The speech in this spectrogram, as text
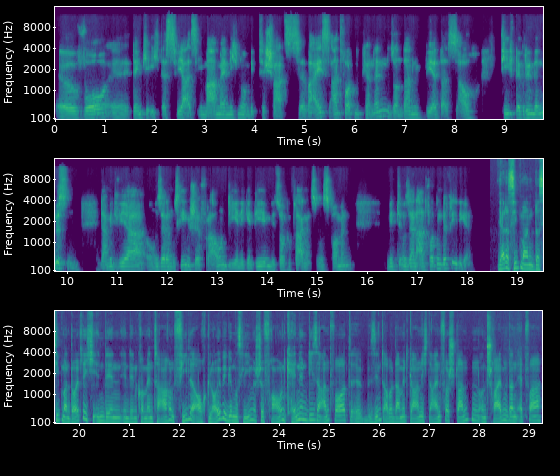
äh, wo äh, denke ich, dass wir als Imame nicht nur mit Schwarz-Weiß antworten können, sondern wir das auch tief begründen müssen, damit wir unsere muslimischen Frauen, diejenigen, die mit solchen Fragen zu uns kommen, mit unseren Antworten befriedigen. Ja, das sieht man, das sieht man deutlich in den, in den Kommentaren. Viele, auch gläubige muslimische Frauen, kennen diese Antwort, äh, sind aber damit gar nicht einverstanden und schreiben dann etwa,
